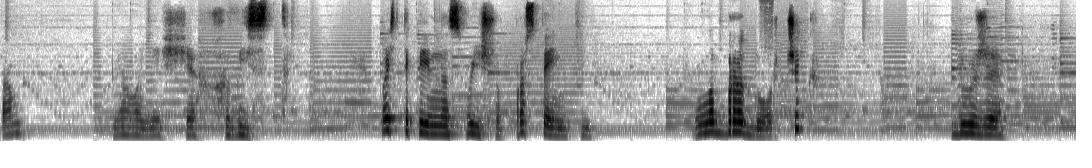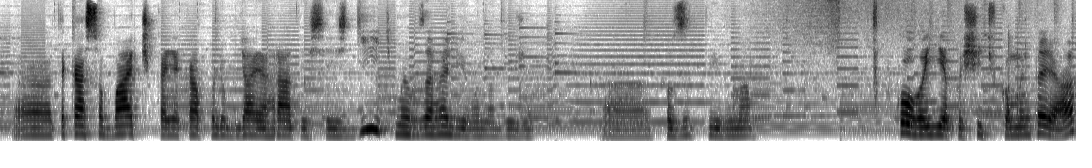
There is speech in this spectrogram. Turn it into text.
там в нього є ще хвіст. Ось такий в нас вийшов простенький лабрадорчик. Дуже така собачка, яка полюбляє гратися із дітьми. Взагалі вона дуже е, позитивна. В кого є, пишіть в коментарях.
